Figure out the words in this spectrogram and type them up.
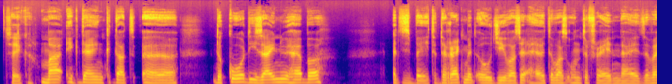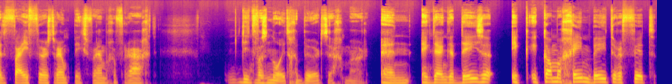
Zeker. Maar ik denk dat de core die zij nu hebben, het is beter. Direct met OG was er uit, er was ontevredenheid. Er werd vijf first round picks voor hem gevraagd. Dit was nooit gebeurd, zeg maar. En ik denk dat deze, ik, ik kan me geen betere fit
